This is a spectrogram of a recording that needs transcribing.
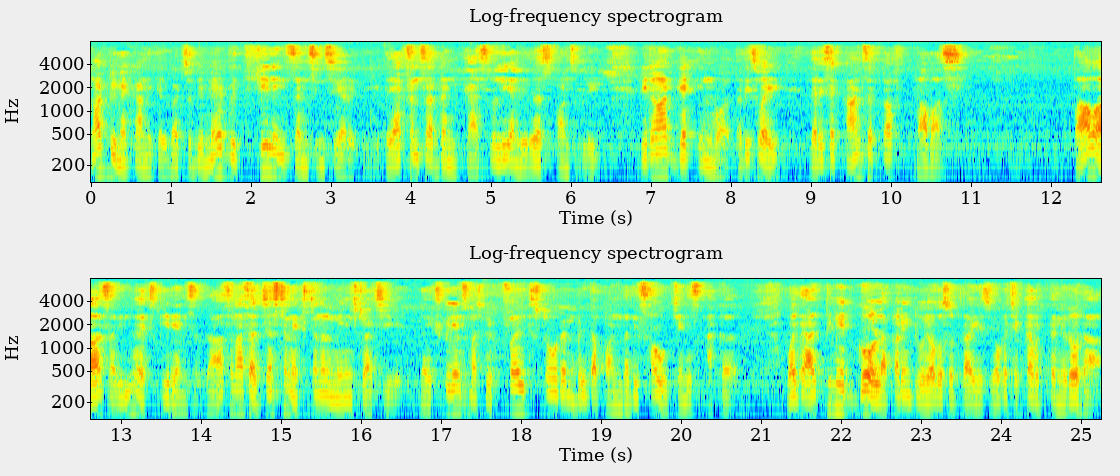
not be mechanical but should be made with feelings and sincerity. If the actions are done casually and irresponsibly, we do not get involved. That is why there is a concept of bhavas. Bhavas are inner experiences. The asanas are just an external means to achieve it. The experience must be felt, stored, and built upon. That is how changes occur. While the ultimate goal, according to Yoga Sutra, is Yoga Chitta Vritta Nirodha,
